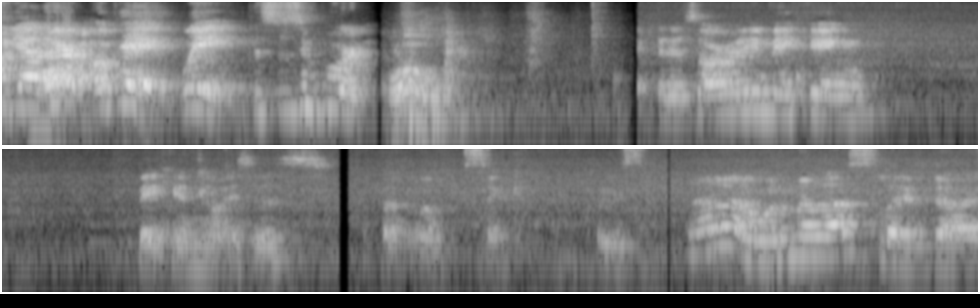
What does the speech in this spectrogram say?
Together? God. Okay, wait, this is important. Whoa. It is already making bacon noises. But oh, sink, please. Ah, what did my last slave die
